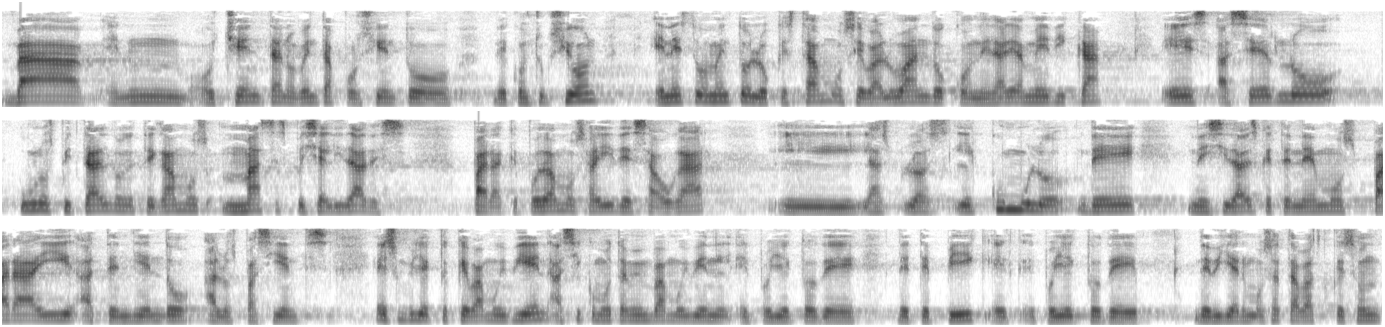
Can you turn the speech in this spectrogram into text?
Va en un 80-90% de construcción. En este momento lo que estamos evaluando con el área médica es hacerlo un hospital donde tengamos más especialidades para que podamos ahí desahogar el cúmulo de necesidades que tenemos para ir atendiendo a los pacientes. Es un proyecto que va muy bien, así como también va muy bien el, proyecto de, Tepic, el, proyecto de, Villahermosa Tabasco, que son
